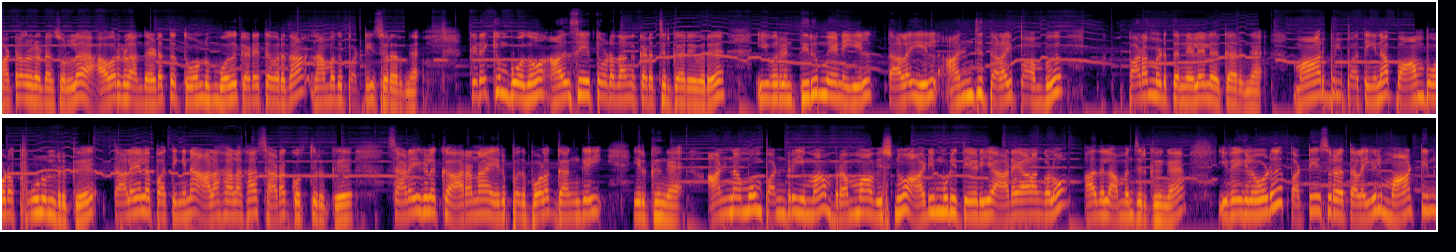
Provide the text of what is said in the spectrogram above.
மற்றவர்களிடம் சொல்ல அவர்கள் அந்த இடத்தை தோண்டும் போது கிடைத்தவர் தான் நமது பட்டீஸ்வரருங்க. கிடைக்கும் போதும் அதிசயத்தோடு தாங்க கிடச்சிருக்காரு இவர். இவரின் திருமேனியில் தலையில் அஞ்சு தலைப்பாம்பு படம் எடுத்த நிலையில் இருக்காருங்க. மார்பில் பார்த்தீங்கன்னா பாம்போட பூணூல் இருக்குது தலையில் பார்த்தீங்கன்னா அழகழகாக சடை கொத்து இருக்குது சடைகளுக்கு அரணாக இருப்பது போல் கங்கை இருக்குங்க. அன்னமும் பன்றியுமா பிரம்மா விஷ்ணு அடிமுடி தேடிய அடையாளங்களும் அதில் அமைஞ்சிருக்குங்க. இவைகளோடு பட்டீஸ்வரர் தலையில் மாட்டின்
